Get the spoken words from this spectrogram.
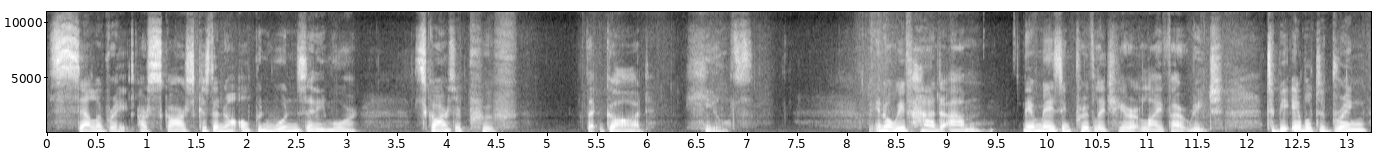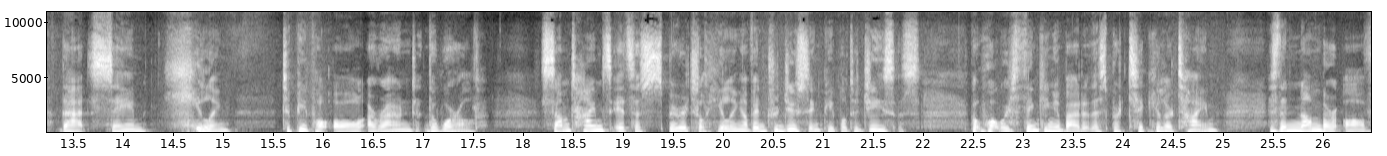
celebrate our scars because they're not open wounds anymore. Scars are proof that God heals. You know, we've had um, the amazing privilege here at Life Outreach to be able to bring that same healing to people all around the world. Sometimes it's a spiritual healing of introducing people to Jesus. But what we're thinking about at this particular time is the number of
